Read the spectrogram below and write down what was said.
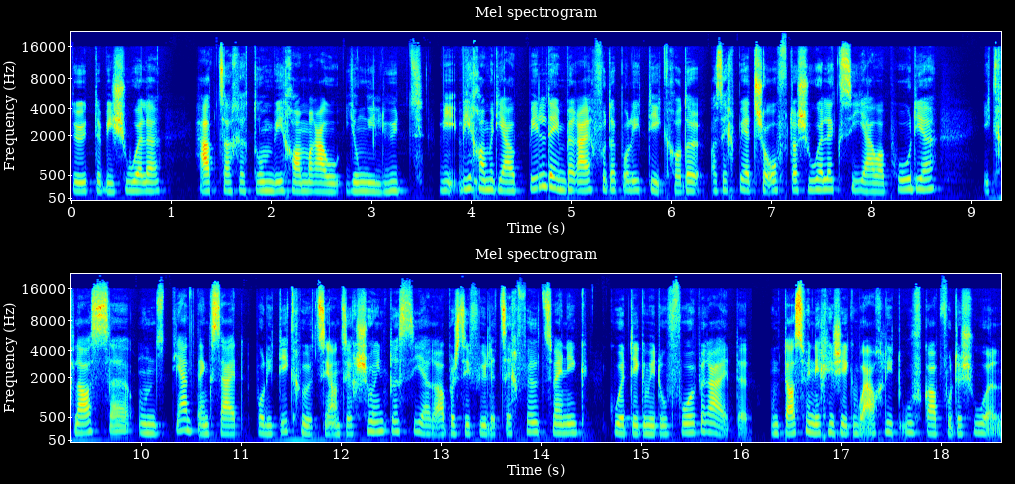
dort bei Schulen hauptsächlich darum, wie kann man auch junge Leute, wie, wie kann man die auch bilden im Bereich von der Politik. Oder? Also ich bin jetzt schon oft an Schulen, gewesen, auch an Podien, in Klassen und die haben dann gesagt, Politik würde sie an sich schon interessieren, aber sie fühlen sich viel zu wenig gut irgendwie darauf vorbereitet. Und das, finde ich, ist irgendwo auch ein die Aufgabe der Schule.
